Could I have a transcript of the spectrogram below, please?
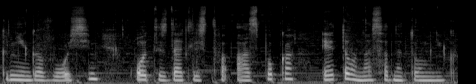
книга 8 от издательства Азбука. Это у нас однотомник.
